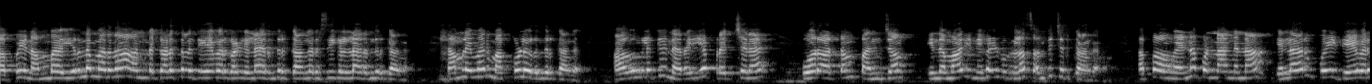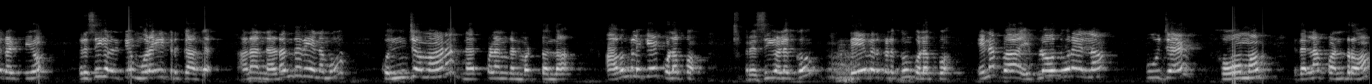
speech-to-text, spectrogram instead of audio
அப்ப நம்ம இருந்த மாதிரிதான் அந்த காலத்துல தேவர்கள் எல்லாம் இருந்திருக்காங்க ரிஷிகள் எல்லாம் இருந்திருக்காங்க. நம்மளை மாதிரி மக்களும் இருந்திருக்காங்க. அவங்களுக்கு நிறைய பிரச்சனை போராட்டம் பஞ்சம் இந்த மாதிரி நிகழ்வுகள் எல்லாம் சந்திச்சிருக்காங்க. அப்ப அவங்க என்ன பண்ணாங்கன்னா எல்லாரும் போய் தேவர்கள்ட்டையும் ரிஷிகள்ட்டையும் முறையிட்டு இருக்காங்க. ஆனா நடந்தது என்னமோ கொஞ்சமான நற்பலன்கள் மட்டும்தான். அவங்களுக்கே குழப்பம். ரசிகளுக்கும் தேவர்களுக்கும் குழப்பம். என்னப்பா இவ்வளவு தூரம் எல்லாம் பூஜை ஹோமம் இதெல்லாம் பண்றோம்.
